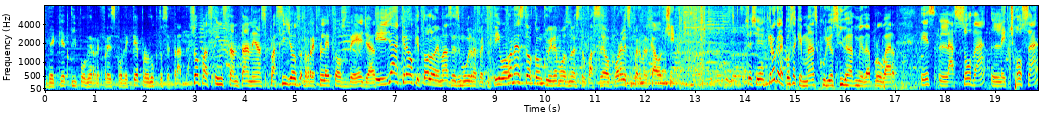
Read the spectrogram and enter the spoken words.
de qué tipo de refresco, de qué producto se trata. Sopas instantáneas, pasillos repletos de ellas. Y ya creo que todo lo demás es muy repetitivo. Con esto concluiremos nuestro paseo por el supermercado chino. Sí, sí. Creo que la cosa que más curiosidad me da probar es la soda lechosa,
